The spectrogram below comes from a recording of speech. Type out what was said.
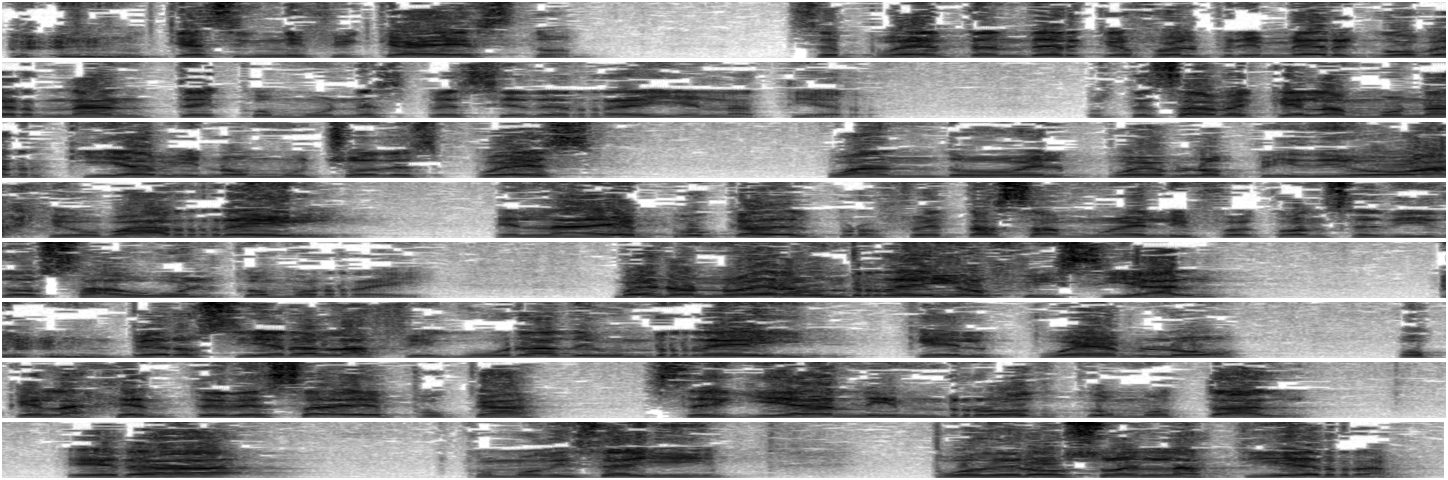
¿Qué significa esto? Se puede entender que fue el primer gobernante como una especie de rey en la tierra. Usted sabe que la monarquía vino mucho después, cuando el pueblo pidió a Jehová rey en la época del profeta Samuel y fue concedido Saúl como rey. Bueno, no era un rey oficial, pero sí era la figura de un rey que el pueblo o que la gente de esa época seguía Nimrod como tal. Era como dice allí, poderoso en la tierra,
